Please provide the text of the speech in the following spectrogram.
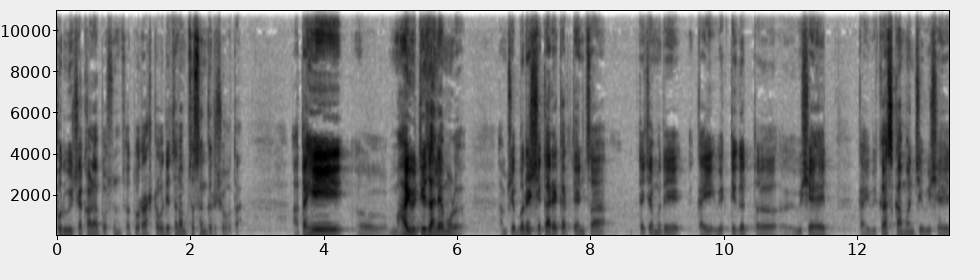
पूर्वीच्या काळापासूनचा. तो राष्ट्रवादीचा आमचा संघर्ष होता. आता ही महायुती झाल्यामुळं आमचे बरेचसे कार्यकर्त्यांचा त्याच्यामध्ये काही व्यक्तिगत विषय आहेत काही विकास कामांचे विषय आहेत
